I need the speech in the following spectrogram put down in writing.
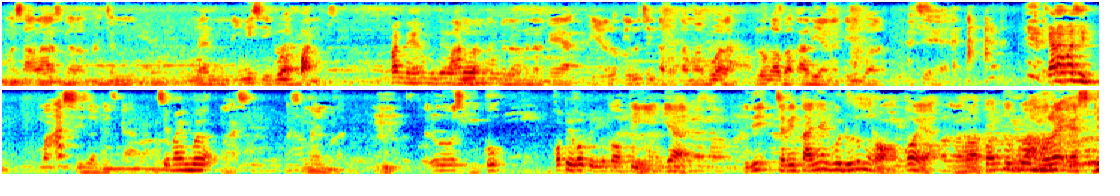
masalah segala macem. Dan ini sih gua fun sih Fun ya, betul. Apaan banget bener-bener kayak ya lu, ya lu cinta pertama gue lah. Lu nggak bakal hianatin gue lah. Sekarang masih? Masih sampai sekarang. Masih main bola. masih masih main bola. Terus buku? Kopi, kopi, kopi. kopi ya. Jadi ceritanya gue dulu ngerokok ya. Ngerokok tuh gue mulai SD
